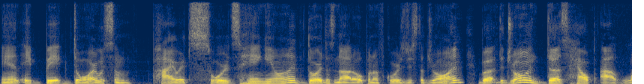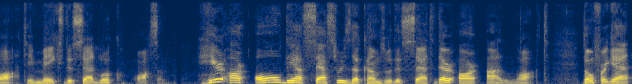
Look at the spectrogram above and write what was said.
And a big door with some pirate swords hanging on it. The door does not open, of course, just a drawing. But the drawing does help a lot. It makes the set look awesome. Here are all the accessories that comes with this set. There are a lot. Don't forget,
